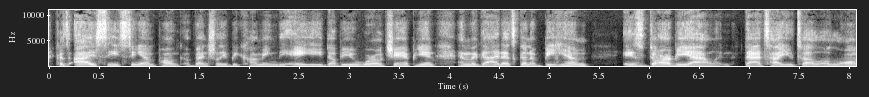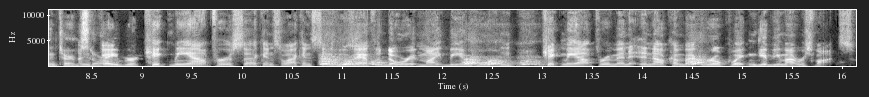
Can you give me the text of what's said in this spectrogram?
because I see CM Punk eventually becoming the AEW World Champion, and the guy that's going to beat him is Darby Allin. That's how you tell a long term story. Favor, kick me out for a second so I can see who's at the door. It might be important. Kick me out for a minute, and I'll come back real quick and give you my response.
